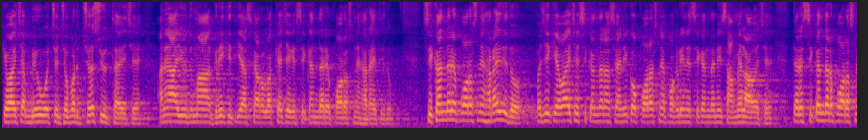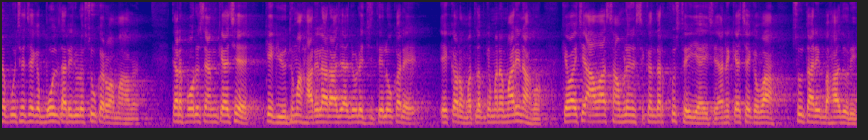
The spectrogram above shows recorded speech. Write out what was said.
કહેવાય છે આ બેઉ વચ્ચે જબરજસ્ત યુદ્ધ થાય છે અને આ યુદ્ધમાં ગ્રીક ઇતિહાસકારો લખે છે કે સિકંદરે પોરસને હરાવી દીધું. સિકંદરે પોરસને હરાવી દીધો, પછી કહેવાય છે સિકંદરના સૈનિકો પોરસને પકડીને સિકંદરની સામે લાવે છે. ત્યારે સિકંદર પોરસને પૂછે છે કે બોલ તારી જોડે શું કરવામાં આવે? ત્યારે પોરુષ એમ કહે છે કે એક યુદ્ધમાં હારેલા રાજા જોડે જીતેલો કરે એ કરો. મતલબ કે મને મારી નાખો. કહેવાય છે, આ વાત સાંભળીને સિકંદર ખુશ થઈ જાય છે અને કહે છે કે, વાહ, શું તારી બહાદુરી?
